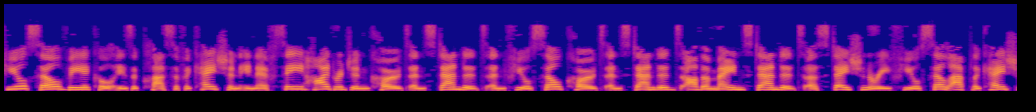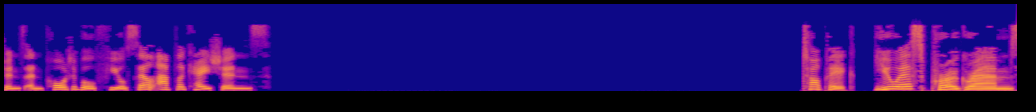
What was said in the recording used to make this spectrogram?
Fuel cell vehicle is a classification in FC hydrogen codes and standards and fuel cell codes and standards Other main standards are stationary fuel cell applications and portable fuel cell applications. Topic: US programs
